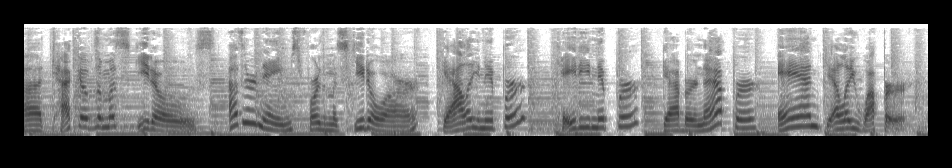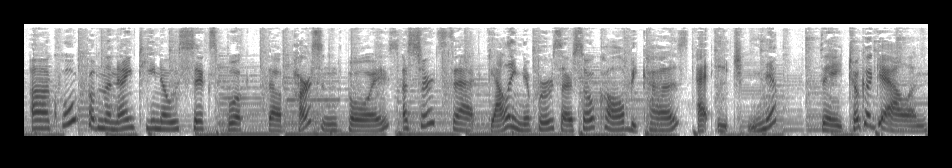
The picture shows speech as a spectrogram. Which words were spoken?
Attack of the mosquitoes. Other names for the mosquito are galley nipper, Katy nipper, gabber napper, and gelly whopper. A quote from the 1906 book The Parsons Boys asserts that galley nippers are so called because at each nip they took a gallon.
